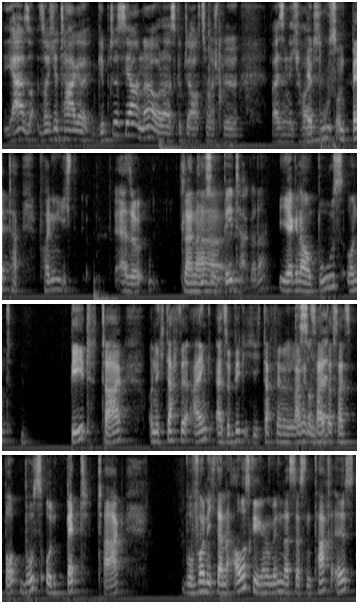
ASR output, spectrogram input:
Ja, so, solche Tage gibt es ja, ne? Oder es gibt ja auch zum Beispiel, weiß ich nicht, Der heute. Buß- und Betttag. Vor allem, ich, also kleiner. Buß- und B-Tag, oder? Ja, genau, Buß- und Bettag. Und ich dachte eigentlich, also wirklich, ich dachte eine lange Zeit, Bett. das heißt Bus- und Betttag, wovon ich dann ausgegangen bin, dass das ein Tag ist,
